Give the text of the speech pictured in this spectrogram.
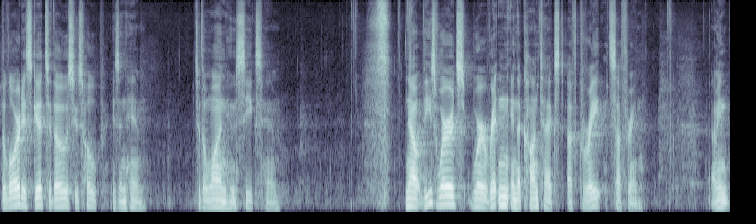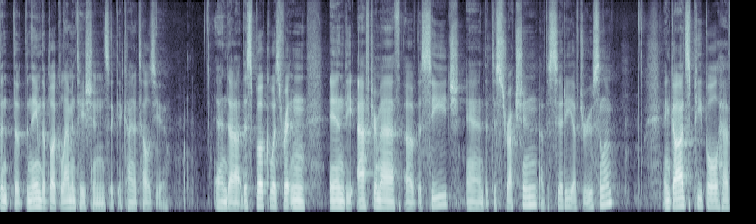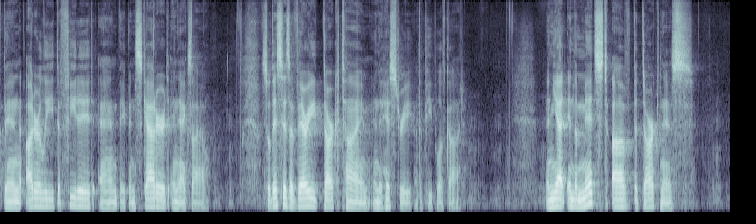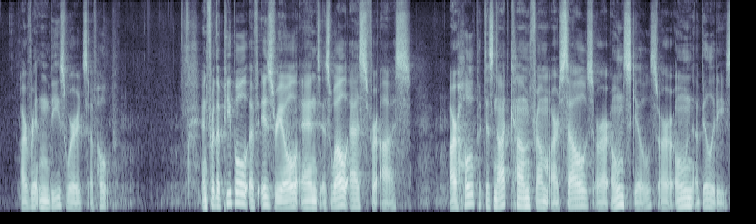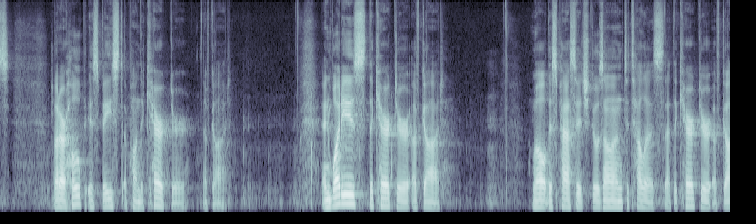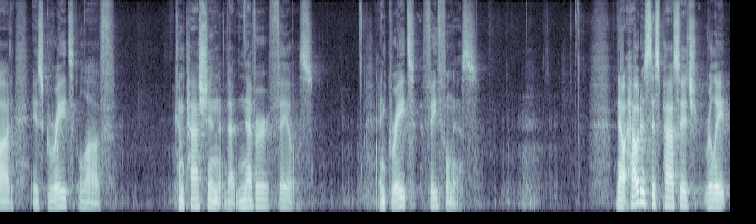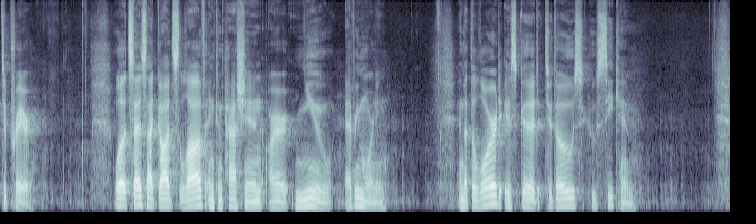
The Lord is good to those whose hope is in him, to the one who seeks him. Now, these words were written in the context of great suffering. I mean, the, the, the name of the book, Lamentations, it, it kind of tells you. And uh, this book was written in the aftermath of the siege and the destruction of the city of Jerusalem. And God's people have been utterly defeated and they've been scattered in exile. So, this is a very dark time in the history of the people of God. And yet, in the midst of the darkness, are written these words of hope. And for the people of Israel, and as well as for us, our hope does not come from ourselves or our own skills or our own abilities, but our hope is based upon the character of God. And what is the character of God? Well, this passage goes on to tell us that the character of God is great love compassion that never fails, and great faithfulness. Now, how does this passage relate to prayer? Well, it says that God's love and compassion are new every morning, and that the Lord is good to those who seek him.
